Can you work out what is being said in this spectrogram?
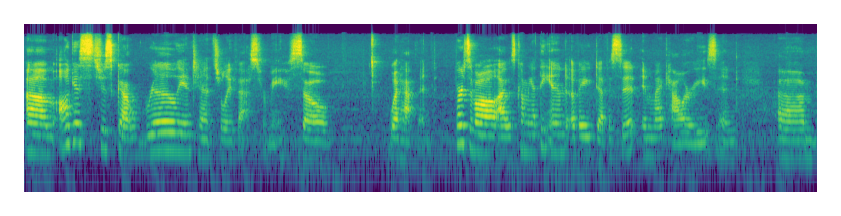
Um, August just got really intense really fast for me. So what happened? First of all, I was coming at the end of a deficit in my calories and um,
